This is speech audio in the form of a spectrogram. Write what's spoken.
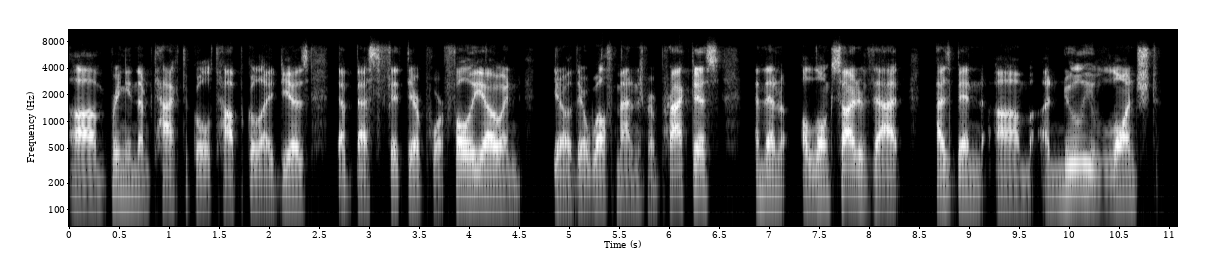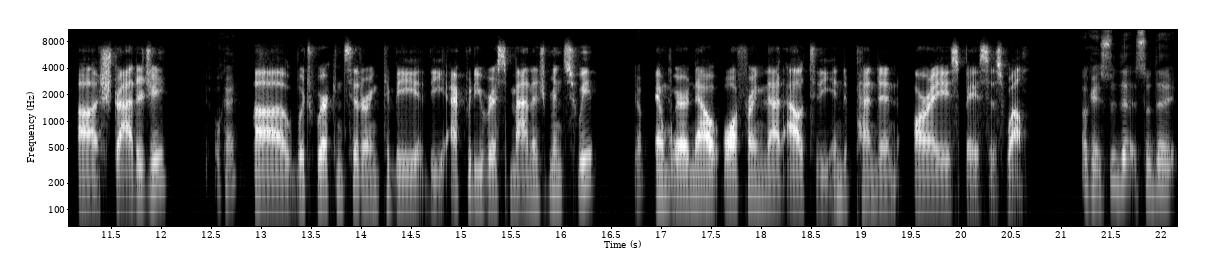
um, bringing them tactical, topical ideas that best fit their portfolio and you know their wealth management practice and then alongside of that has been um, a newly launched uh, strategy okay. uh, which we're considering to be the equity risk management suite. Yep. and we're now offering that out to the independent ria space as well. Okay, so the so the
